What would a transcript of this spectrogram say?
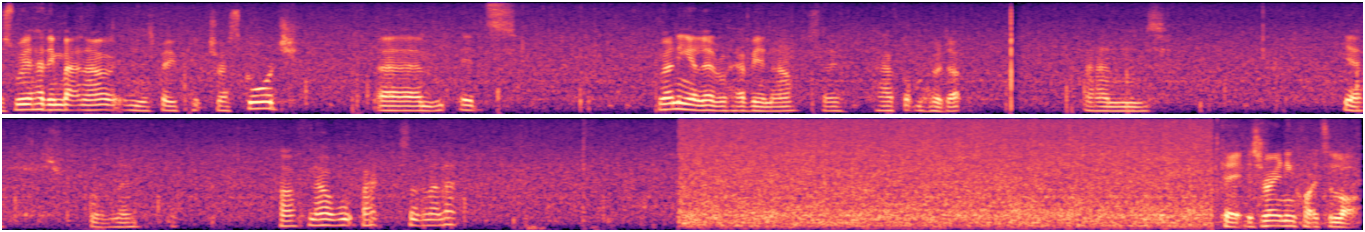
Yes, we're heading back now in this very picturesque gorge. Um, it's running a little heavier now, so I have got my hood up. And yeah, half an hour walk back, something like that. Okay, it's raining quite a lot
